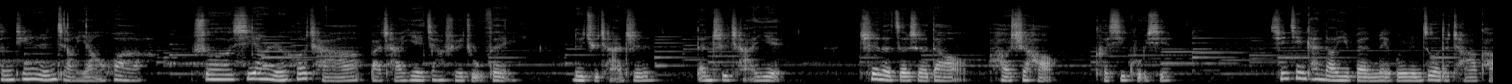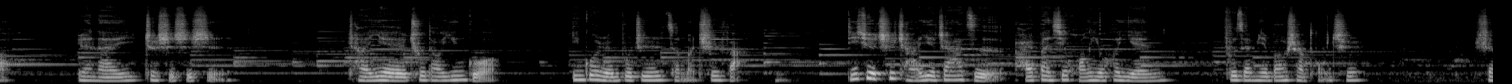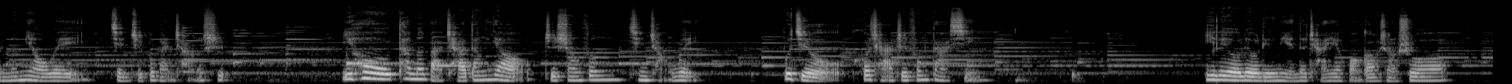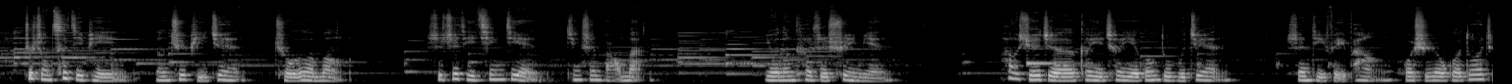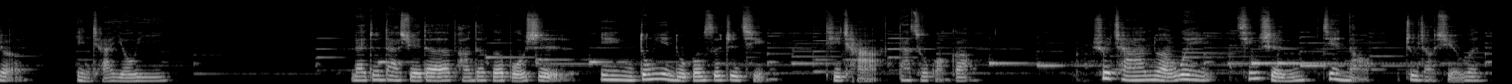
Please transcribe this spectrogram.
曾听人讲洋话，说西洋人喝茶，把茶叶加水煮沸，滤去茶汁，单吃茶叶。吃了则舌道：“好是好，可惜苦些。”新近看到一本美国人做的茶考，原来这是事实。茶叶初到英国，英国人不知怎么吃法，的确吃茶叶渣子，还拌些黄油和盐，敷在面包上同吃。什么妙味，简直不敢尝试。以后他们把茶当药，治伤风、清肠胃。不久，喝茶之风大行。一六六零年的茶叶广告上说，这种刺激品能驱疲倦、除噩梦，使肢体轻健、精神饱满，又能克制睡眠。好学者可以彻夜攻读不倦。身体肥胖或是肉过多者，饮茶尤宜。莱顿大学的庞德格博士应东印度公司致请，提茶大做广告，说茶暖胃、清神、健脑、助长学问，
